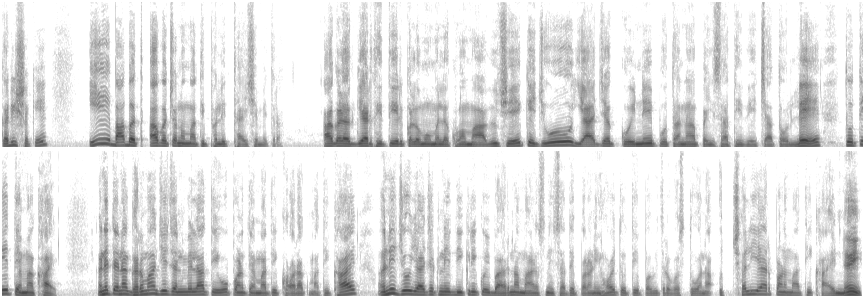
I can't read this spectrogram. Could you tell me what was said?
કરી શકે એ બાબત આ વચનોમાંથી ફલિત થાય છે મિત્ર. આગળ અગિયારથી તેર કલમોમાં લખવામાં આવ્યું છે કે જો યાજક કોઈને પોતાના પૈસાથી વેચાતો લે, તો તે તેમાં ખાય. અને તેના ઘરમાં જે જન્મેલા તેઓ પણ તેમાંથી ખોરાકમાંથી ખાય. અને જો યાજકની દીકરી કોઈ બહારના માણસની સાથે પરણી હોય, તો તે પવિત્ર વસ્તુઓના ઉચ્છલિયારપણમાંથી ખાય નહીં.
